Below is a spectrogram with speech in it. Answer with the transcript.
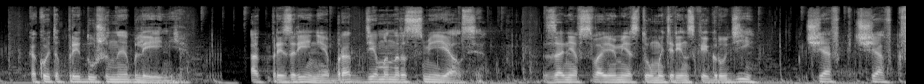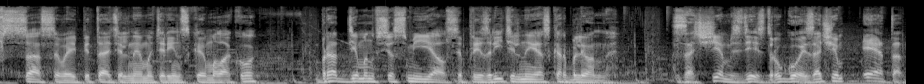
– какое-то придушенное блеяние. От презрения брат-демон рассмеялся. Заняв свое место у материнской груди, чавк-чавк всасывая питательное материнское молоко – Брат-демон все смеялся, презрительно и оскорбленно. «Зачем здесь другой? Зачем этот?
